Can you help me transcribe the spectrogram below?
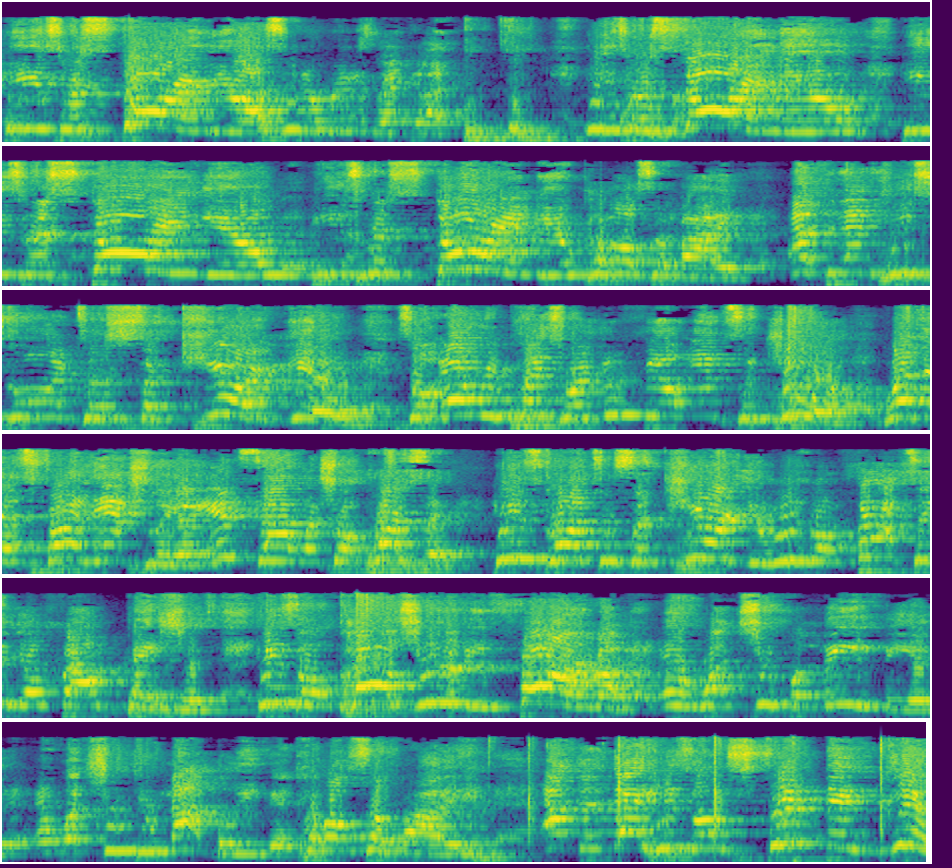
he's restoring you. I see the rings back up. He's restoring you. He's restoring you. He's restoring you. Come on, somebody. After that, he's going to secure you. So every place where you feel insecure, whether it's financially or inside with your person, he's going to secure you. He's going to fasten your foundations. He's going you believe in and what you do not believe in. Come on, somebody. After that, he's going to strengthen you.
